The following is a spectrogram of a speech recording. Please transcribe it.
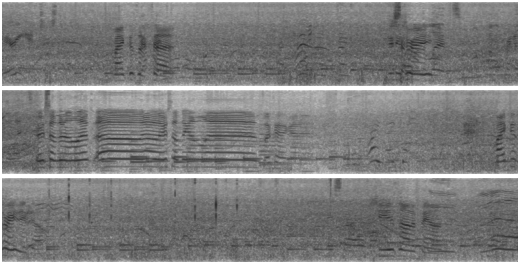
Very interesting. Mike is upset. There's She's something ready. on the lens. On the ring of the lens. There's something on the lens. Oh, no, there's something on the lens. Okay, I got it. Mike is ready to go. She is not a fan.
